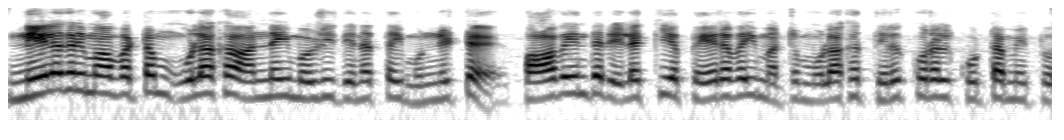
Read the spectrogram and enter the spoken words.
நீலகிரி மாவட்டம் உலக அன்னை மொழி தினத்தை முன்னிட்டு பாவேந்தர் இலக்கிய பேரவை மற்றும் உலக திருக்குறள் கூட்டமைப்பு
